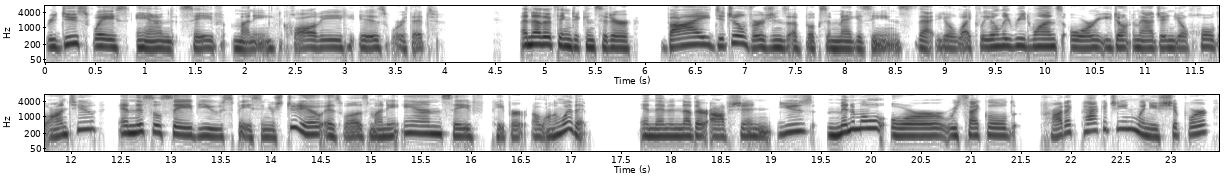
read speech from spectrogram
reduce waste and save money. Quality is worth it. Another thing to consider buy digital versions of books and magazines that you'll likely only read once or you don't imagine you'll hold on to. And this will save you space in your studio as well as money and save paper along with it. And then another option use minimal or recycled product packaging when you ship work.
